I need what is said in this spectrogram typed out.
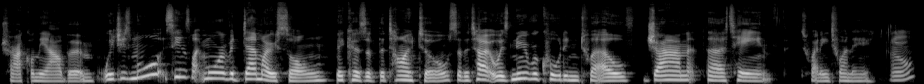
track on the album, which is more, it seems like more of a demo song because of the title. So the title is New Recording 12, Jan 13th, 2020 Oh,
